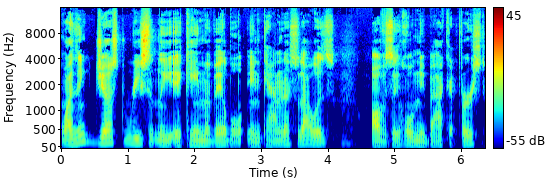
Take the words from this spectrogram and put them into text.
well, I think just recently it came available in Canada. So that was obviously holding me back at first.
